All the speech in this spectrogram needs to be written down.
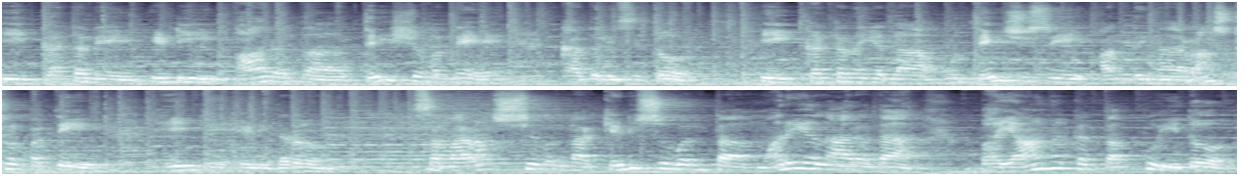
ಈ ಘಟನೆ ಇಡೀ ಭಾರತ ದೇಶವನ್ನೇ ಕದಲಿಸಿತು. ಈ ಘಟನೆಯನ್ನ ಉದ್ದೇಶಿಸಿ ಅಂದಿನ ರಾಷ್ಟ್ರಪತಿ ಹೀಗೆ ಹೇಳಿದರು. ಸಮರಾಸ್ಯವನ್ನ ಕೆಡಿಸುವಂತ ಮರೆಯಲಾರದ ಭಯಾನಕ ತಪ್ಪು ಇದು.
